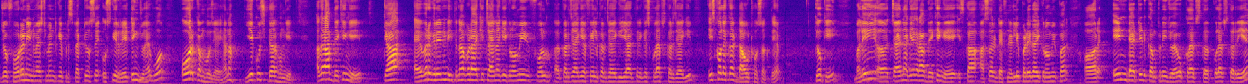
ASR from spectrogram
जो फॉरेन इन्वेस्टमेंट के प्रस्पेक्टिव से उसकी रेटिंग जो है वो और कम हो जाए, है ना? ये कुछ डर होंगे। अगर आप देखेंगे, क्या एवरग्रेन इतना बड़ा है कि चाइना की इकोनॉमी फॉल कर जाएगी या फेल कर जाएगी या एक तरीके से कोलैप्स कर जाएगी, इसको लेकर डाउट हो सकते हैं। क्योंकि भले ही चाइना के अगर आप देखेंगे, इसका असर डेफिनेटली पड़ेगा इकोनॉमी पर और इनडेटेड कंपनी जो है वो कोलैप्स कर कोलैप्स कर रही है।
